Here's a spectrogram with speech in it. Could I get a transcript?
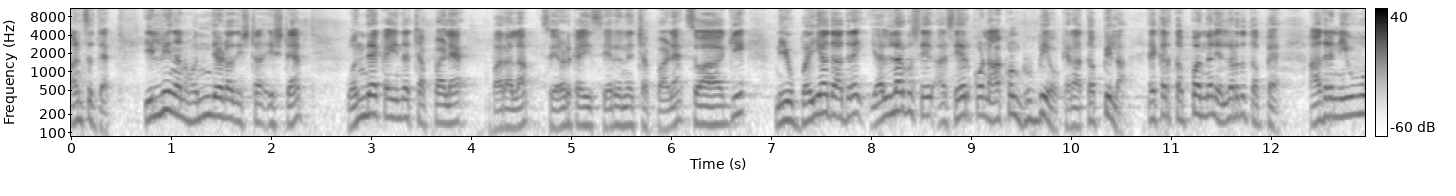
ಅನಿಸುತ್ತೆ. ಇಲ್ಲಿ ನಾನು ಹೊಂದೇಳೋದು ಇಷ್ಟ, ಇಷ್ಟೇ. ಒಂದೇ ಕೈಯಿಂದ ಚಪ್ಪಾಳೆ ಬರಲ್ಲ. ಸೊ ಎರಡು ಕೈ ಸೇರಿದ್ರೆ ಚಪ್ಪಾಳೆ. ಸೊ ಹಾಗೆ ನೀವು ಬೈಯೋದಾದರೆ ಎಲ್ಲರಿಗೂ ಸೇ ಸೇರ್ಕೊಂಡು ಹಾಕೊಂಡು ರುಬ್ಬಿ ಓಕೆನಾ ತಪ್ಪಿಲ್ಲ. ಯಾಕಂದ್ರೆ ತಪ್ಪು ಅಂದಮೇಲೆ ಎಲ್ಲರದು ತಪ್ಪೇ. ಆದರೆ ನೀವು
